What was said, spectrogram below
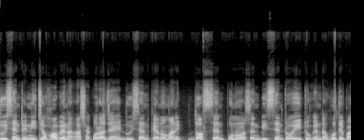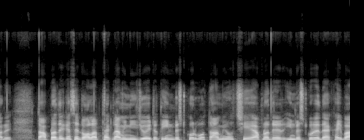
দুই সেন্টের নিচে হবে না। আশা করা যায় দুই সেন্ট কেন? মানে দশ সেন্ট পনেরো সেন্ট বিশ সেন্টও এই টোকেনটা হতে পারে। তো আপনাদের কাছে ডলার থাকলে আমি নিজেও এটাতে ইনভেস্ট করব। তো আমি হচ্ছে আপনাদের ইনভেস্ট করে দেখাই বা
